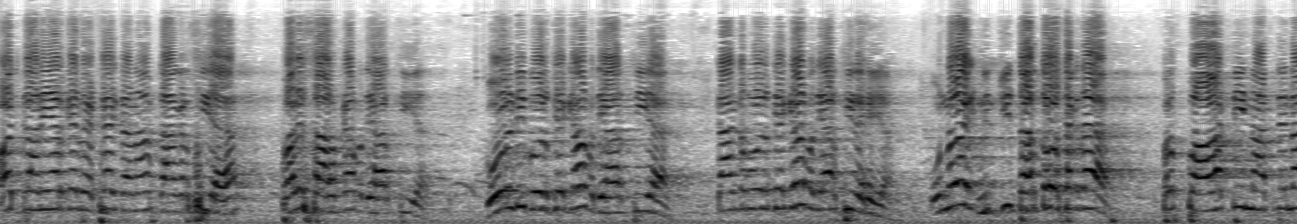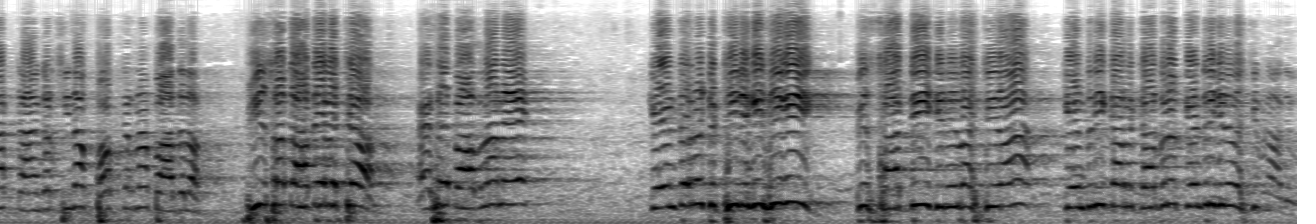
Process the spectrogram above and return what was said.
ਅੱਜ ਗਾਣੇ ਯਾਰ ਬੈਠਾ ਇਹਦਾ ਨਾਮ ਕਾਂਗਰਸੀ ਹੈ, ਪਰ ਇਹ ਸਾਬਕਾ ਵਿਦਿਆਰਥੀ ਹੈ। ਗੋਲਡੀ ਬੋਲ ਕੇ ਗਿਆ ਵਿਦਿਆਰਥੀ ਹੈ, ਕੰਗ ਬੋਲ ਕੇ ਗਿਆ ਵਿਦਿਆਰਥੀ ਰਹੇ ਆ। ਉਹਨਾਂ ਦਾ ਨਿੱਜੀ ਦਰਦ ਹੋ ਸਕਦਾ ਪਰ ਪਾਰਟੀ ਨਾਤੇ ਨਾ ਕਾਂਗਰਸੀ ਨਾਲ ਬੌਕਰ ਕਰਨਾ ਬਾਦਲ। 2010 ਦੇ ਵਿੱਚ ਐਸੇ ਬਾਦਲਾਂ ਨੇ ਕੇਂਦਰ ਨੂੰ ਚਿੱਠੀ ਲਿਖੀ ਸੀਗੀ ਵੀ ਸਾਡੀ ਯੂਨੀਵਰਸਿਟੀ ਦਾ ਕੇਂਦਰੀਕਰਨ ਕਰ ਦਿਓ, ਕੇਂਦਰੀ ਯੂਨੀਵਰਸਿਟੀ ਬਣਾ ਦਿਓ।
